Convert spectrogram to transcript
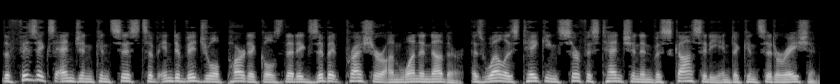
The physics engine consists of individual particles that exhibit pressure on one another, as well as taking surface tension and viscosity into consideration.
